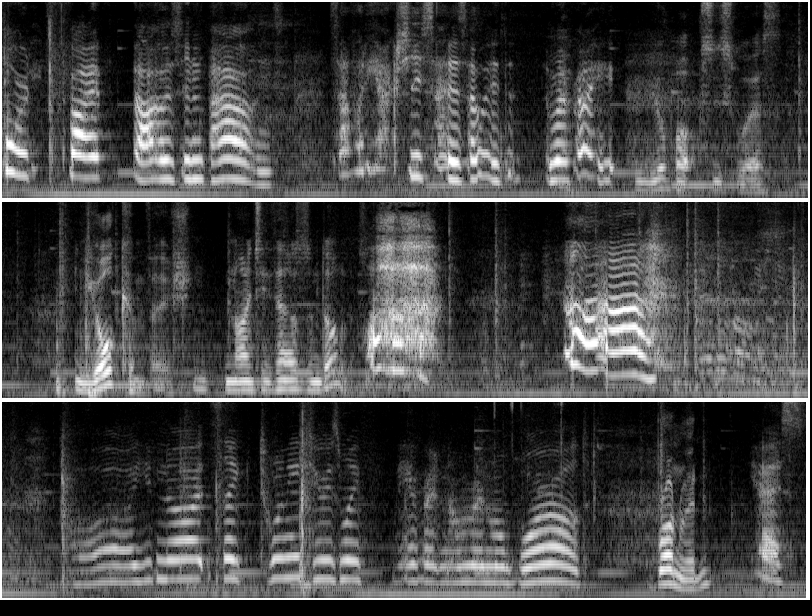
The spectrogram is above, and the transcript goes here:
Forty-five thousand pounds. Is that what he actually said? Is that what? Am I right? Your box is worth, in your conversion, $90,000. Ah! Oh, you know, it's like 22 is my favorite number in the world. Bronwyn, Yes.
